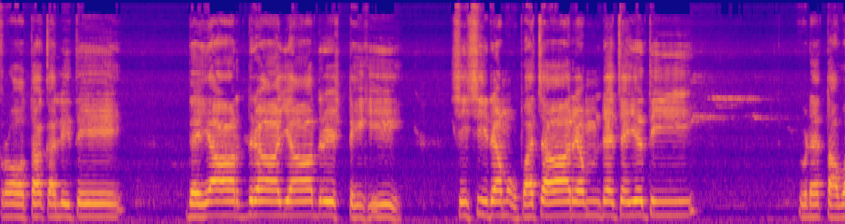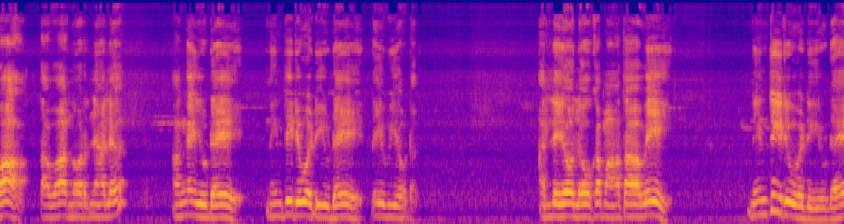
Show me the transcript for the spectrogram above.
ക്രോധകലിതേ ദയാർദ്രായാ ദൃഷ്ടി ശിശിരമുപചാരം രചയതി ഇവിടെ തവ തവ എന്ന് പറഞ്ഞാൽ അങ്ങയുടെ നിന്തിരുവടിയുടെ ദേവിയോട്. അല്ലയോ ലോകമാതാവേ നിന്തിരുവടിയുടെ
